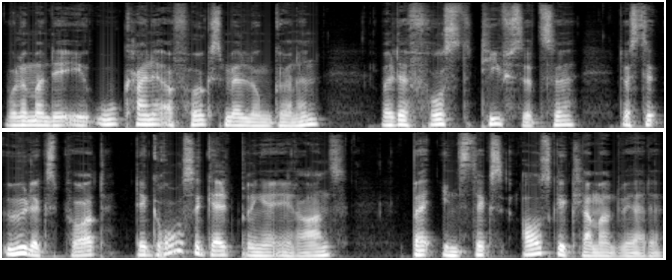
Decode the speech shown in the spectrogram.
wolle man der EU keine Erfolgsmeldung gönnen, weil der Frust tief sitze, dass der Ölexport, der große Geldbringer Irans, bei Instex ausgeklammert werde.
